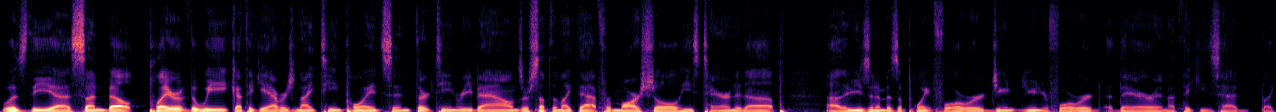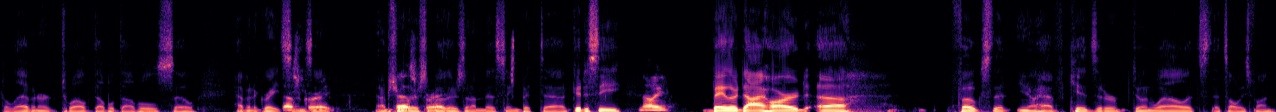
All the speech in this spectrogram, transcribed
was the uh, Sun Belt Player of the Week. I think he averaged 19 points and 13 rebounds or something like that for Marshall. He's tearing it up. Uh, they're using him as a point forward, junior forward there, and I think he's had like 11 or 12 double doubles. So having a great That's season. Great. And I'm sure That's there's some others that I'm missing, but uh, good to see no. Baylor diehard uh, folks that you know have kids that are doing well. It's that's always fun.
